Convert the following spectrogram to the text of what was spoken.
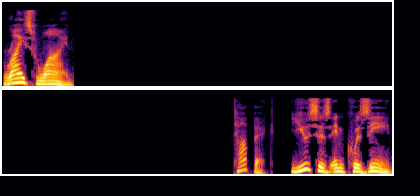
Rice wine. Uses in cuisine.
